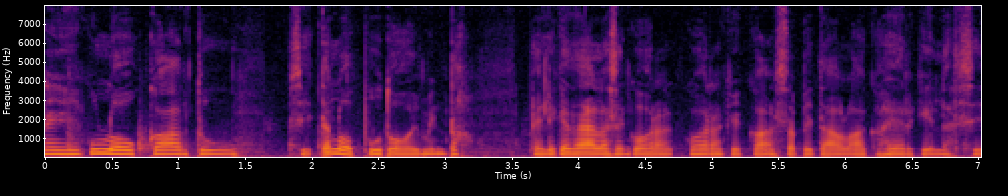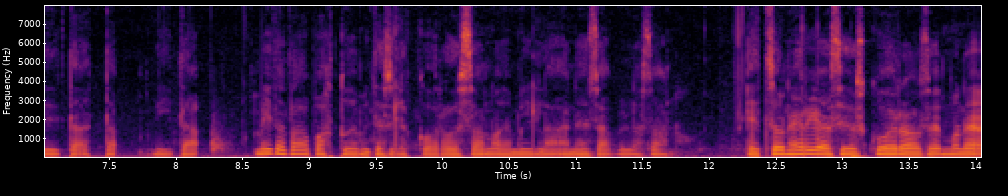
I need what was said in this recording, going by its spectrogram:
ne niin kuin loukkaantuu sitten lopputoiminta. Eli tällaisen koiran, koirankin kanssa pitää olla aika herkillä siitä, että mitä, mitä tapahtuu ja mitä sille koiralle sanoo ja millä äänensävyllä sanoo. Et se on eri asia, jos koira on semmoinen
